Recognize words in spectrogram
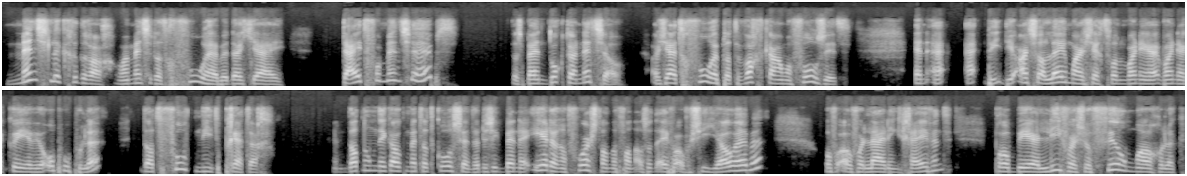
menselijk gedrag, waar mensen dat gevoel hebben dat jij tijd voor mensen hebt. Dat is bij een dokter net zo. Als jij het gevoel hebt dat de wachtkamer vol zit en eh, eh, die, die arts alleen maar zegt van wanneer, wanneer kun je weer ophoepelen, dat voelt niet prettig. En dat noemde ik ook met dat callcenter. Dus ik ben er eerder een voorstander van als we het even over CEO hebben of over leidinggevend. Probeer liever zoveel mogelijk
